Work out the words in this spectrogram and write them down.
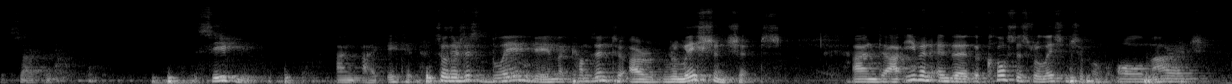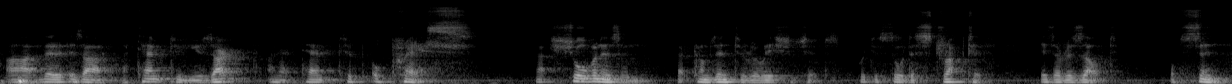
the serpent deceived me, and I ate it. So there's this blame game that comes into our relationships. And uh, even in the, the closest relationship of all marriage, uh, there is an attempt to usurp, an attempt to oppress. That chauvinism that comes into relationships, which is so destructive, is a result of sin.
